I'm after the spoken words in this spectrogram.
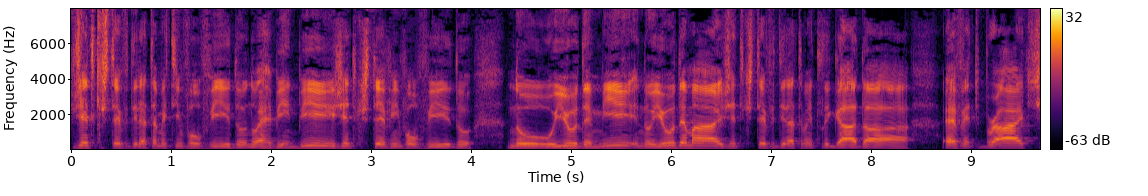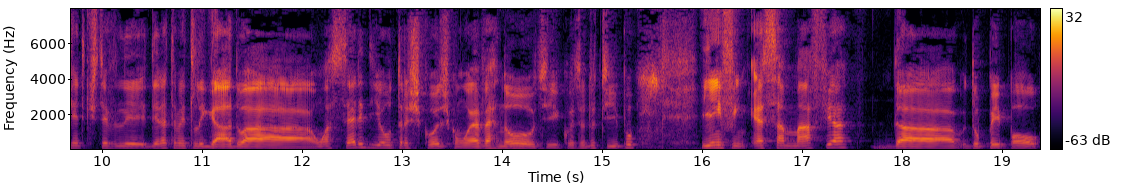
gente que esteve diretamente envolvido no Airbnb, gente que esteve envolvido no Udemy, no Udemy, gente que esteve diretamente ligado a Eventbrite, gente que esteve li diretamente ligado a uma série de outras coisas, como Evernote coisa do tipo. E enfim, essa máfia da, do PayPal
